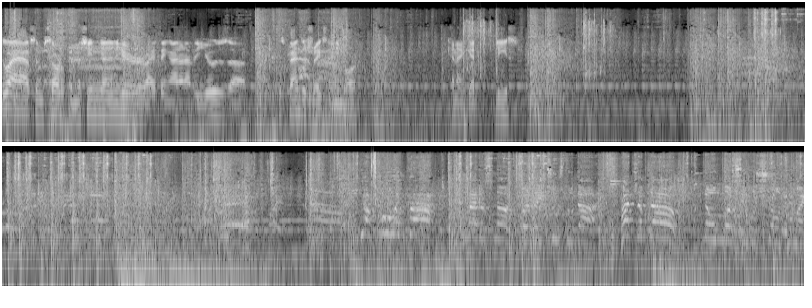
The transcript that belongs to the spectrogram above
Do I have some sort of a machine gun in here? I think I don't have to use uh, the Panzer Strikes anymore. Can I get, please? You're pulling! Let us know where they choose to die. Hunt them down! No mercy was shown to my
